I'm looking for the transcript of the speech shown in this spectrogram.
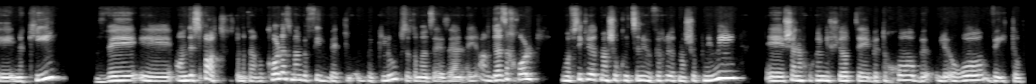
אה, נקי, ו-on the spot, זאת אומרת אנחנו כל הזמן ב feedback loop, זאת אומרת זה, זה ארגז החול הוא מפסיק להיות משהו חיצוני, הוא הופך להיות משהו פנימי אה, שאנחנו יכולים לחיות אה, בתוכו, לאורו ואיתו.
